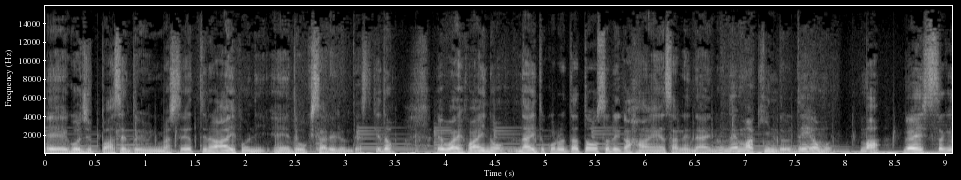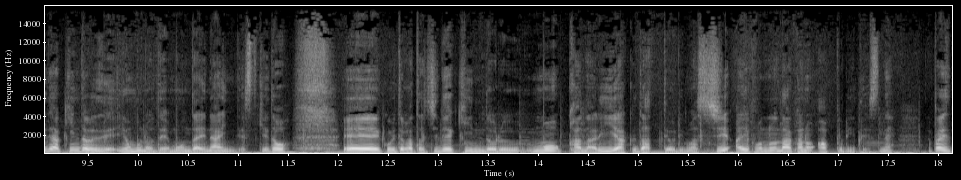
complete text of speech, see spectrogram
え50%読みましたよっていうのは iPhone に、え同期されるんですけど、え Wi-Fi のないところだとそれが反映されないので、まあ、Kindle で読む。まあ、外出先では Kindle で読むので問題ないんですけど、えー、こういった形で Kindle もかなり役立っておりますし iPhone の中のアプリですね。やっぱり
